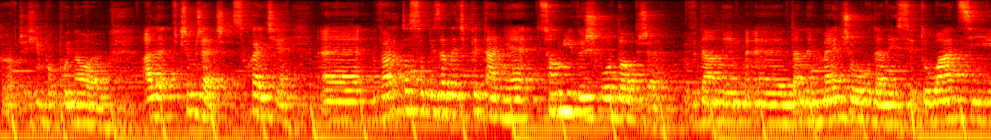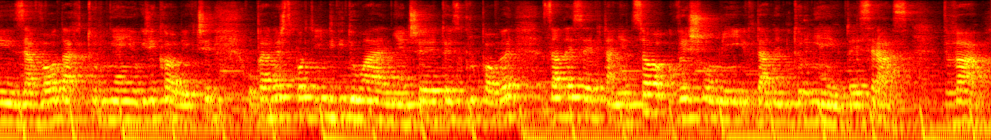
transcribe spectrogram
Trochę wcześniej popłynąłem, ale w czym rzecz? Słuchajcie, e, warto sobie zadać pytanie, co mi wyszło dobrze w danym, e, w danym meczu, w danej sytuacji, zawodach, turnieju, gdziekolwiek. Czy uprawiasz sport indywidualnie, czy to jest grupowy? Zadaj sobie pytanie, co wyszło mi w danym turnieju? To jest raz. Dwa,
